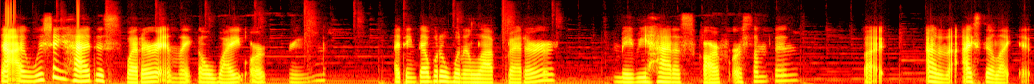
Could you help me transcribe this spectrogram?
Now, I wish I had this sweater in like a white or cream. I think that would have went a lot better. Maybe had a scarf or something. But I don't know. I still like it.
